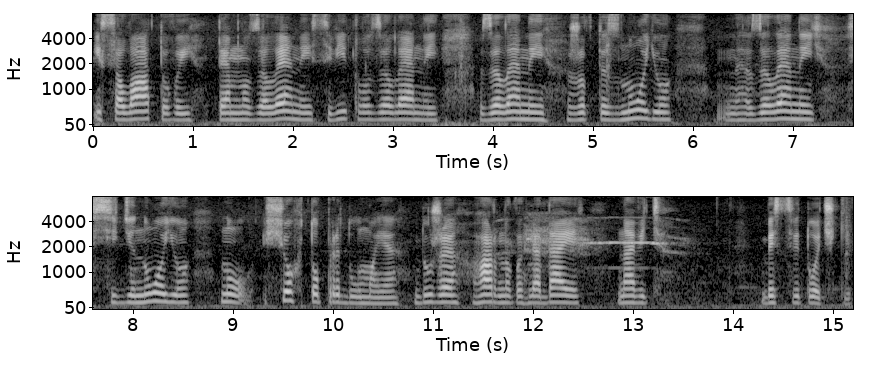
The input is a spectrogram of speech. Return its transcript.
і салатовий, темно-зелений, світло-зелений, зелений жовтизною, зелений сідіною. Ну, що хто придумає. Дуже гарно виглядає навіть без цвіточків.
